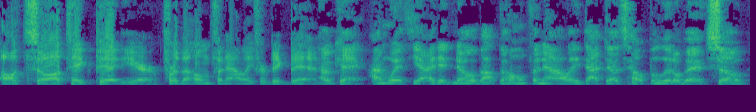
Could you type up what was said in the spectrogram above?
I'll, so I'll take Pitt here for the home finale for Big Ben. Okay, I'm with you. I didn't know about the home finale. That does help a little bit. So,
